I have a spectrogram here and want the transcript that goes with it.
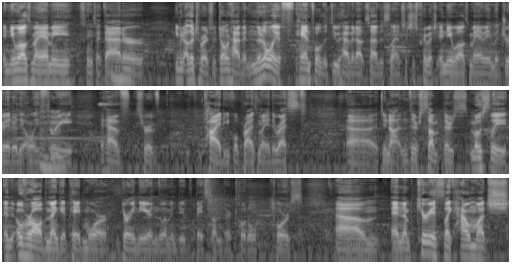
Indian Wells, Miami, things like that, or even other tournaments that don't have it. And there's only a handful that do have it outside the slams, which is pretty much Indian Wells, Miami, and Madrid are the only three that have sort of tied equal prize money. The rest uh, do not. And there's some. There's mostly, and overall, the men get paid more during the year than the women do based on their total tours. Um, and I'm curious, like how much.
